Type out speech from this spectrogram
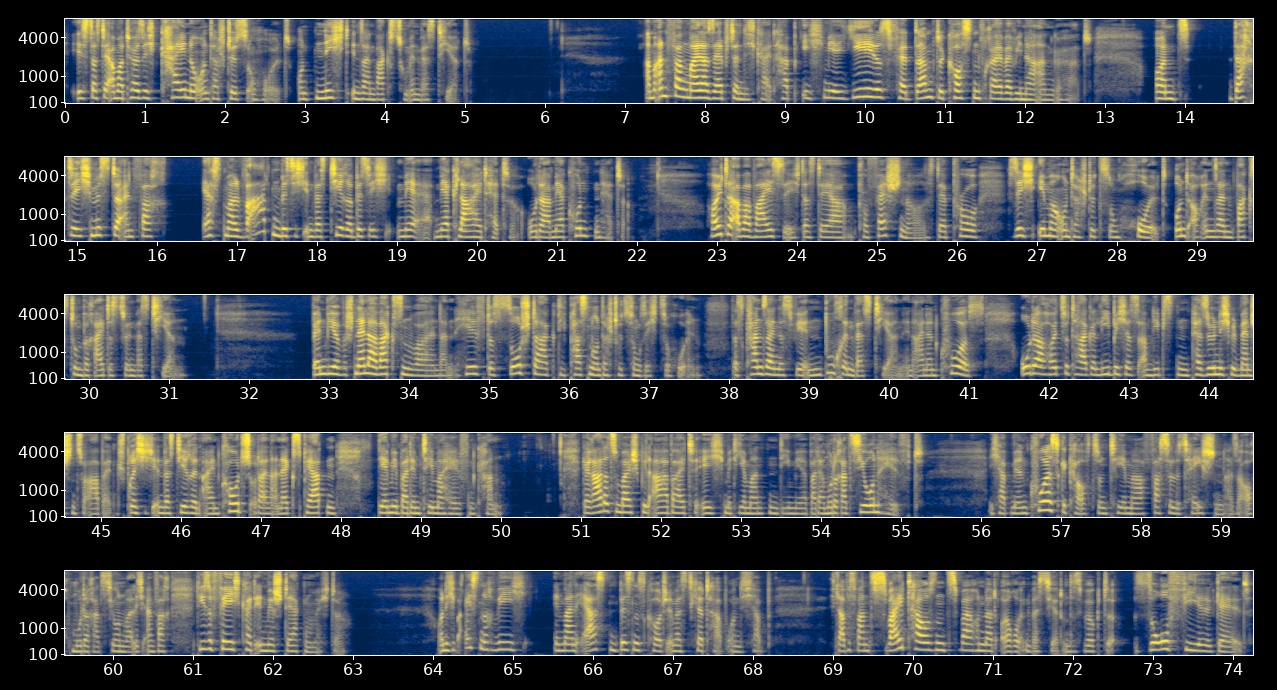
ist, dass der Amateur sich keine Unterstützung holt und nicht in sein Wachstum investiert. Am Anfang meiner Selbstständigkeit habe ich mir jedes verdammte kostenfreie Webinar angehört und dachte, ich müsste einfach erstmal warten, bis ich investiere, bis ich mehr, mehr Klarheit hätte oder mehr Kunden hätte. Heute aber weiß ich, dass der Professional, der Pro, sich immer Unterstützung holt und auch in sein Wachstum bereit ist zu investieren. Wenn wir schneller wachsen wollen, dann hilft es so stark, die passende Unterstützung sich zu holen. Das kann sein, dass wir in ein Buch investieren, in einen Kurs oder heutzutage liebe ich es am liebsten, persönlich mit Menschen zu arbeiten. Sprich, ich investiere in einen Coach oder in einen Experten, der mir bei dem Thema helfen kann. Gerade zum Beispiel arbeite ich mit jemandem, die mir bei der Moderation hilft. Ich habe mir einen Kurs gekauft zum Thema Facilitation, also auch Moderation, weil ich einfach diese Fähigkeit in mir stärken möchte. Und ich weiß noch, wie ich in meinen ersten Business Coach investiert habe und ich habe, ich glaube, es waren 2200 Euro investiert und es wirkte so viel Geld.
